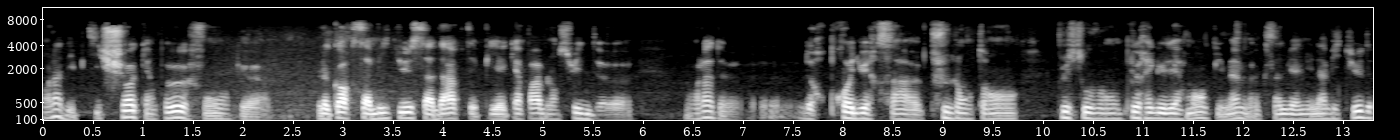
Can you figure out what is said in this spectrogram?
voilà, des petits chocs un peu font que le corps s'habitue, s'adapte et puis est capable ensuite de, voilà, de, reproduire ça plus longtemps, plus souvent, plus régulièrement, puis même que ça devienne une habitude.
